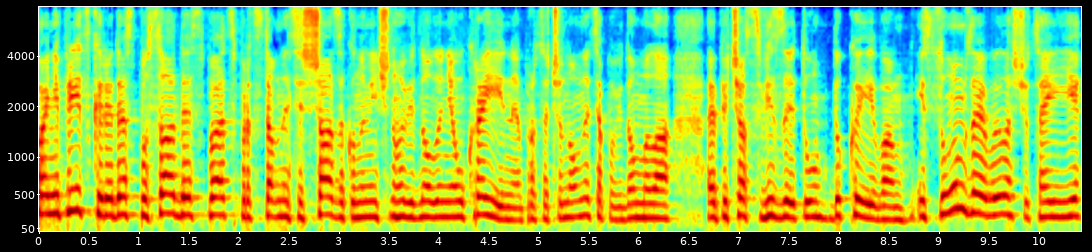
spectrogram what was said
Пані Пріцкер іде з посади спецпредставниці США з економічного відновлення України. Про це чиновниця повідомила е, під час візиту до Києва. Із сумом заявила, що це її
